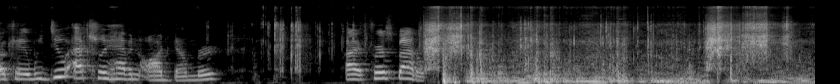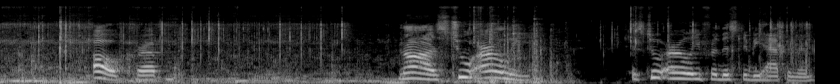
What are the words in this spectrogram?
Okay, we do actually have an odd number. Alright, first battle. Oh, crap. Nah, it's too early. It's too early for this to be happening.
